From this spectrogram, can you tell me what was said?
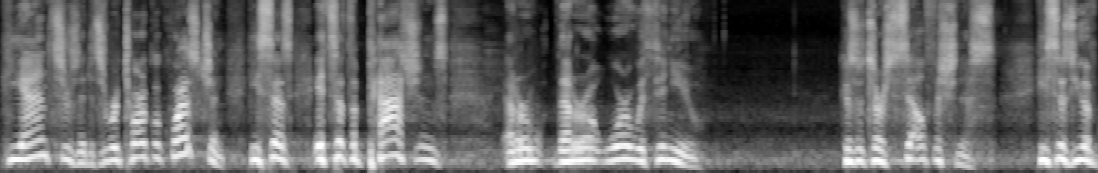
He answers it. It's a rhetorical question. He says, It's that the passions that are, that are at war within you, because it's our selfishness. He says, You have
